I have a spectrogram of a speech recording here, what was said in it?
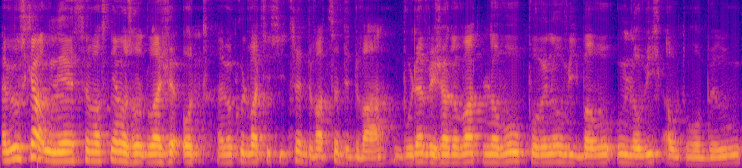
Evropská unie se vlastně rozhodla, že od roku 2022 bude vyžadovat novou povinnou výbavu u nových automobilů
